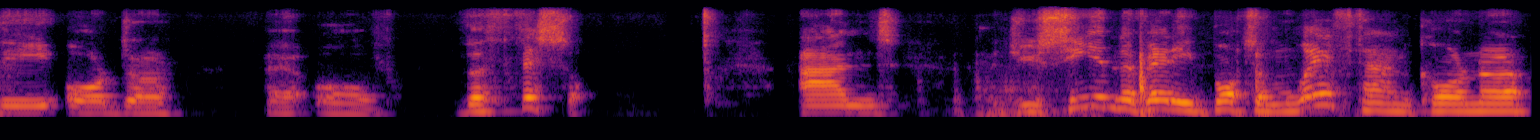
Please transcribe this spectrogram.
the Order uh, of the Thistle. And do you see in the very bottom left hand corner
